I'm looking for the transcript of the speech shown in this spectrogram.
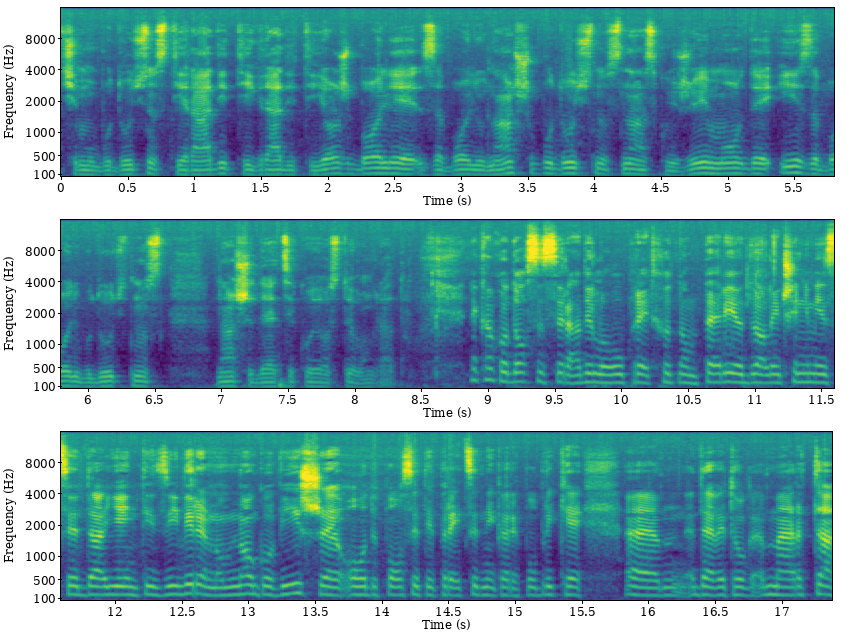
ćemo u budućnosti raditi i graditi još bolje za bolju našu budućnost, nas koji živimo ovde i za bolju budućnost naše dece koje ostaje u ovom gradu. Nekako dosta se radilo u prethodnom periodu, ali čini mi se da je intenzivirano mnogo više od posete predsednika Republike 9. marta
